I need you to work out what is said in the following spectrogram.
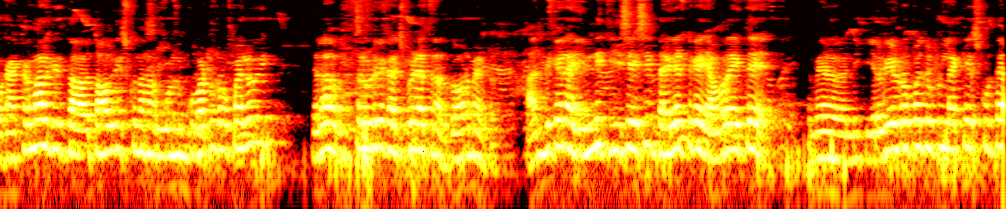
ఒక అక్రమాలకి తా- తావు తీసుకున్నారు కొన్ని కోట్ల రూపాయలు ఇలా విచ్చలవిడిగా ఖర్చు పెడేస్తున్నారు గవర్నమెంట్ అందుకని అవన్నీ తీసేసి డైరెక్ట్గా ఎవరైతే మీరు నీకు ఇరవై ఏడు రూపాయల చొప్పున లెక్కేసుకుంటే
